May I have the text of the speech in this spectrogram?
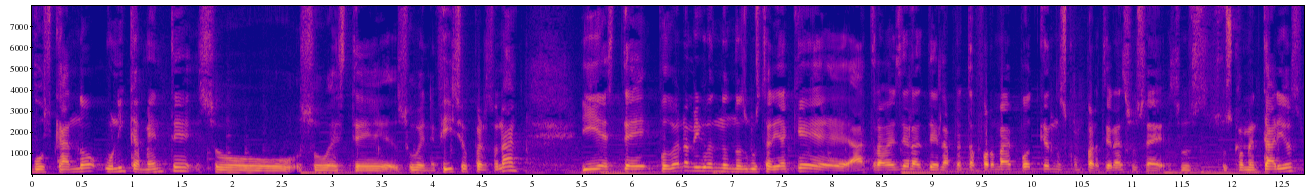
buscando únicamente su, su, este, su beneficio personal. Y este, pues bueno amigos, nos gustaría que a través de la, de la plataforma de podcast nos compartieran sus, eh, sus, sus comentarios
